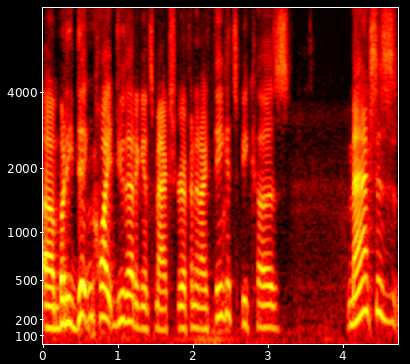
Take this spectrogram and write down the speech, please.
Um, but he didn't quite do that against Max Griffin. And I think it's because Max is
